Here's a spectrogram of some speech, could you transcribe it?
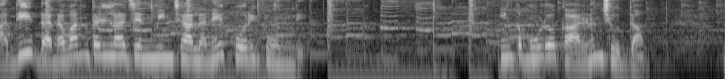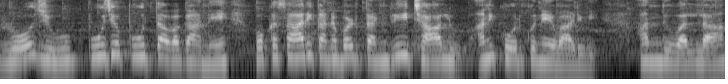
అది ధనవంతుల్లా జన్మించాలనే కోరిక ఉంది. ఇంకా మూడో కారణం చూద్దాం. రోజు పూజ పూర్తవగానే ఒకసారి కనబడు తండ్రి చాలు అని కోరుకునేవాడివి. అందువల్ల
